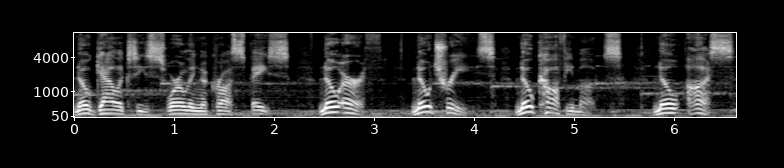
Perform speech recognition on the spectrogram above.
no galaxies swirling across space, no Earth, no trees, no coffee mugs, no us.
